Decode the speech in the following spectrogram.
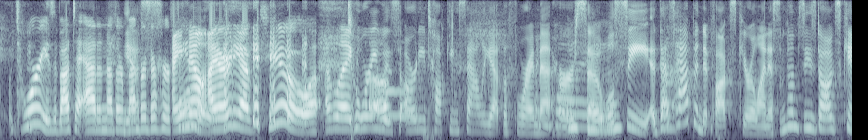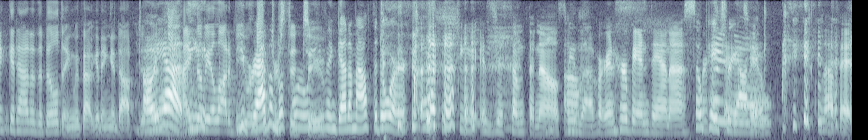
Tori is about to add another member to Yes. her I family. know. I already have two. I'm like, Tori oh. was already talking Sally up before I met her, so we'll see. That's happened at Fox Carolina. Sometimes these dogs can't get out of the building without getting adopted. Oh yeah, I think there'll be a lot of you viewers grab 'em interested before we too. even get them out the door. she is just something else. We ah. love her and her bandana. so patriotic. too. love it.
